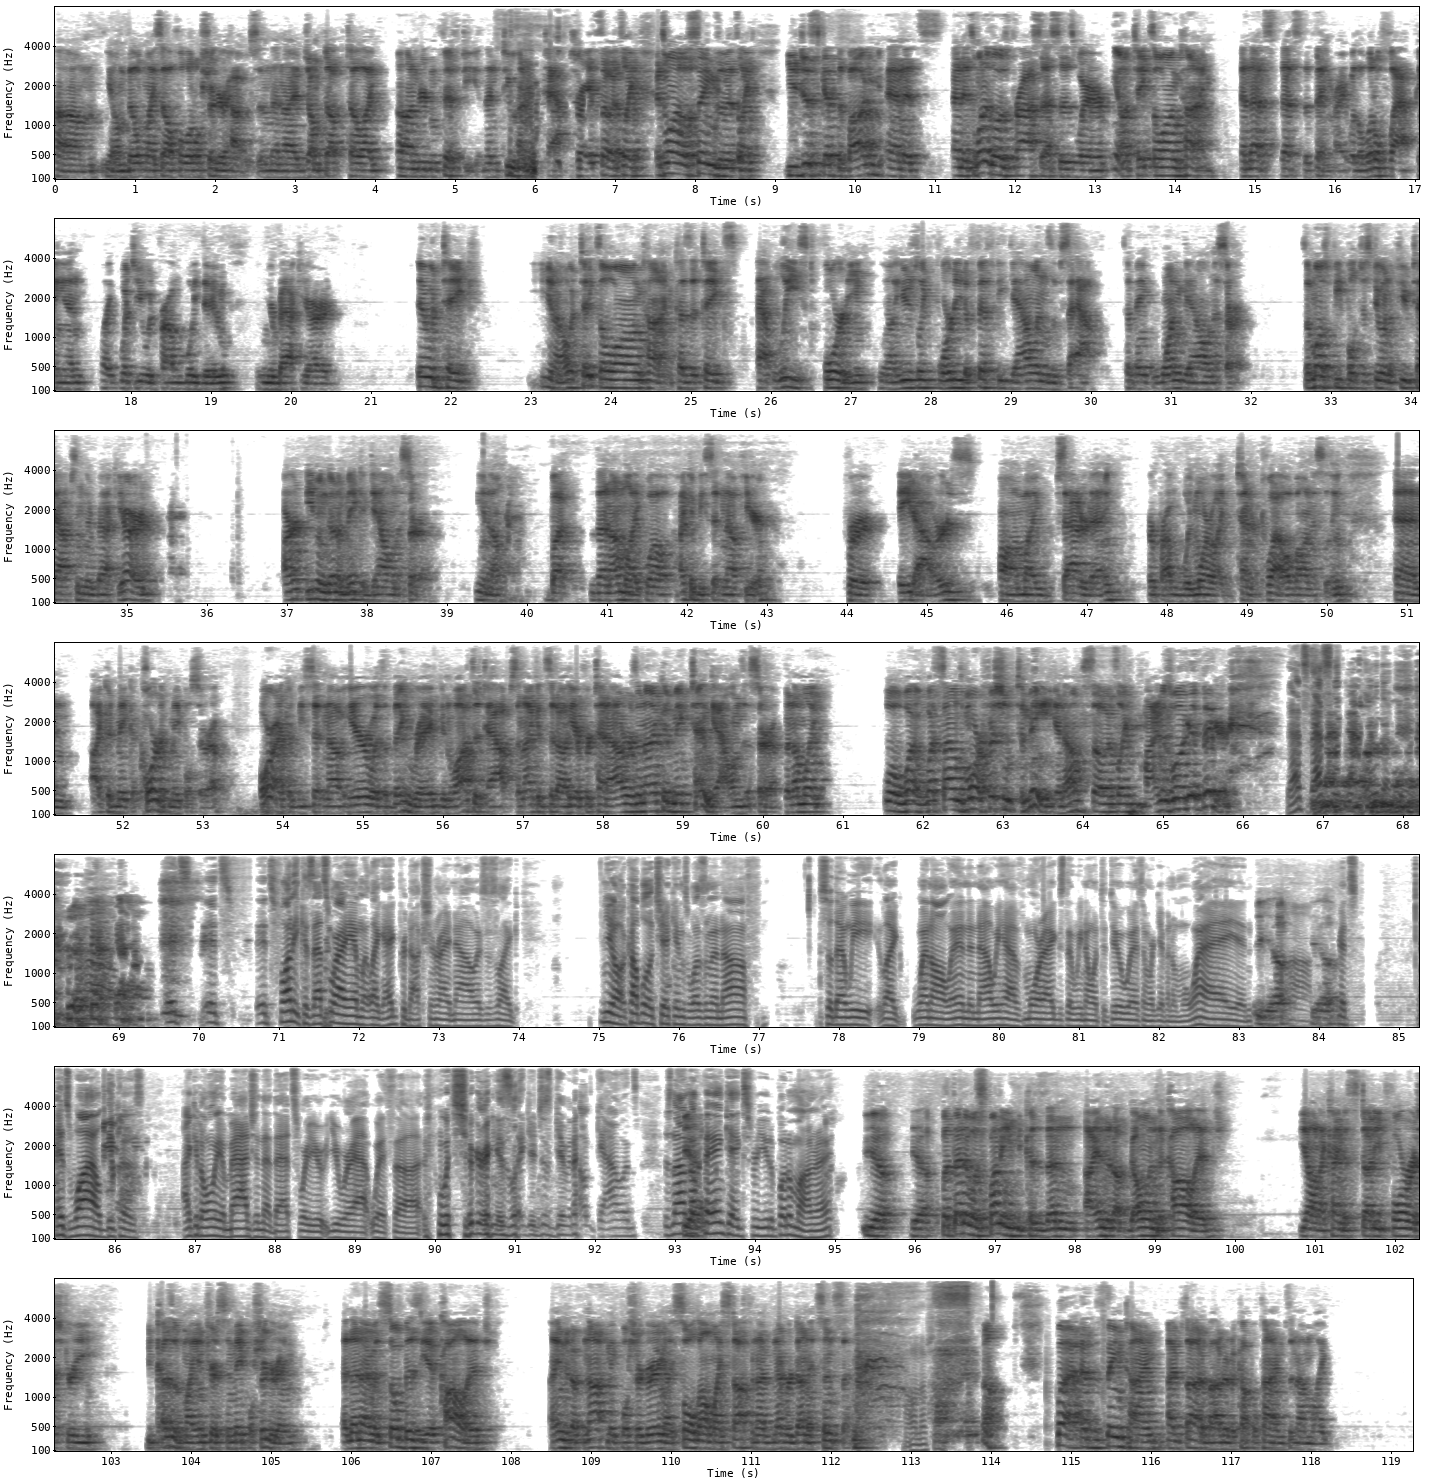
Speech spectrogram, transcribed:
um, you know, and built myself a little sugar house, and then I jumped up to like 150, and then 200 taps, right? So it's like it's one of those things of it's like you just get the bug, and it's and it's one of those processes where you know it takes a long time, and that's that's the thing, right? With a little flat pan, like what you would probably do in your backyard, it would take, you know, it takes a long time because it takes at least 40, you know, usually 40 to 50 gallons of sap to make one gallon of syrup. So most people just doing a few taps in their backyard aren't even going to make a gallon of syrup, you know. But then I'm like, well, I could be sitting out here for eight hours on my Saturday, or probably more like 10 or 12, honestly, and I could make a quart of maple syrup, or I could be sitting out here with a big rig and lots of taps, and I could sit out here for 10 hours and I could make 10 gallons of syrup. And I'm like, well, what what sounds more efficient to me, you know? So it's like, might as well get bigger. That's that's the. Um, it's it's it's funny because that's where I am with like egg production right now. Is is like, you know, a couple of chickens wasn't enough, so then we like went all in, and now we have more eggs than we know what to do with, and we're giving them away, and yeah, um, yeah. it's it's wild because I could only imagine that that's where you you were at with uh with sugaring is like you're just giving out gallons. There's not yeah. enough pancakes for you to put them on, right? Yeah, yeah. But then it was funny because then I ended up going to college, you know, and I kind of studied forestry because of my interest in maple sugaring. And then I was so busy at college, I ended up not maple sugaring. I sold all my stuff and I've never done it since then. oh, no shit. but at the same time, I've thought about it a couple times and I'm like,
